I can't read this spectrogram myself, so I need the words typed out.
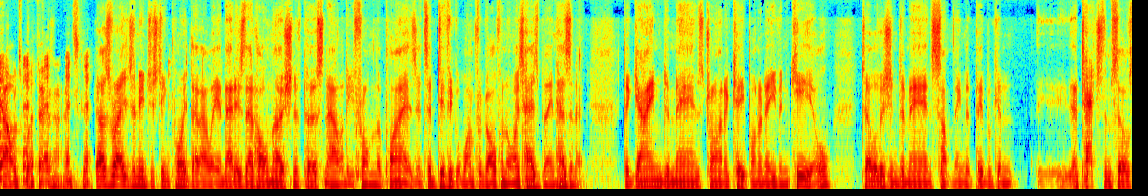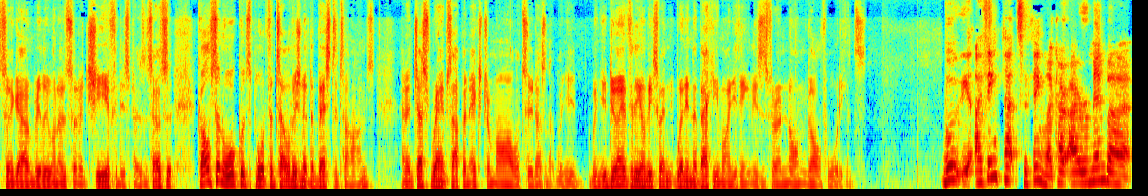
oh, it's worth it. it does raise an interesting point, though, Ali, and that is that whole notion of personality from the players. It's a difficult one for golf and always has been, hasn't it? The game demands trying to keep on an even keel. Television demands something that people can uh, attach themselves to and go and really want to sort of cheer for this person. So it's a, golf's an awkward sport for television at the best of times, and it just ramps up an extra mile or two, doesn't it? When you when you're doing it for the Olympics, when when in the back of your mind you think this is for a non-golf audience. Well, I think that's the thing. Like, I, I, remember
